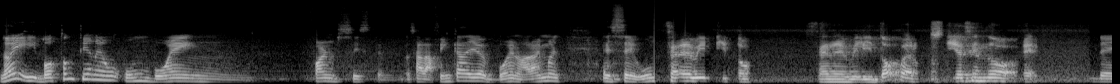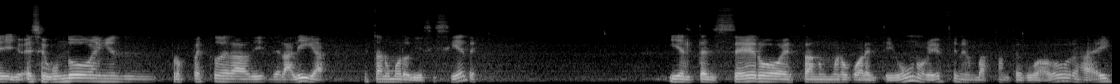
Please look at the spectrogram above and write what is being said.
No, y Boston tiene un, un buen farm system. O sea, la finca de ellos es buena. Ahora mismo el, el segundo se debilitó. Se debilitó, pero sigue siendo eh, de ellos, el segundo en el prospecto de la, de la liga está número 17. Y el tercero está número 41, que ellos tienen bastantes jugadores ahí.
